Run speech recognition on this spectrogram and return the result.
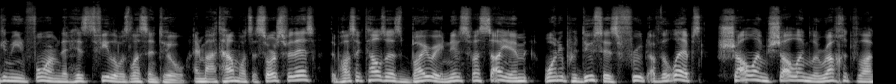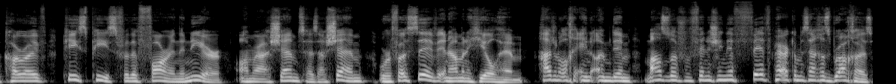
to be informed that his tefillah was listened to. And Matam, what's the source for this? The pasuk tells us, one who produces fruit of the lips, shalom shalom peace peace for the far and the near. Amr Hashem says Hashem, urfasiv, and I'm going to heal him. Hajan ein mazel for finishing the fifth parak of Maseches Brachas.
